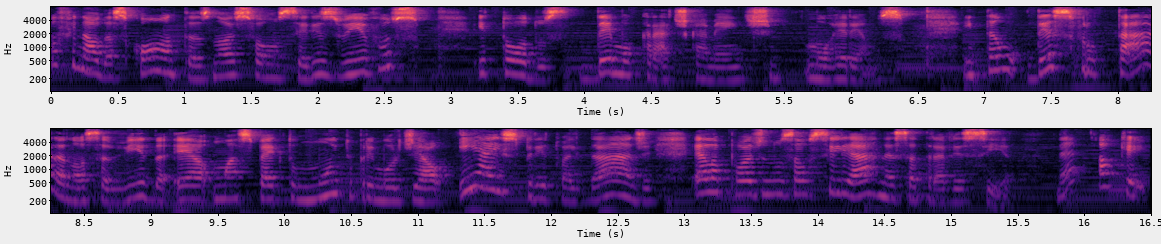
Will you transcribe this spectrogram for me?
No final das contas, nós somos seres vivos e todos democraticamente morreremos. Então, desfrutar a nossa vida é um aspecto muito primordial e a espiritualidade, ela pode nos auxiliar nessa travessia né? Ok,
